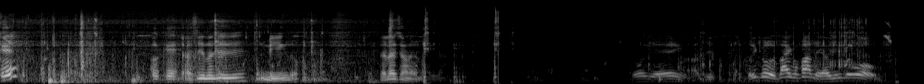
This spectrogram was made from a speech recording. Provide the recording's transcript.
OK OK，有先嗰啲面都，你拉上嚟未？我影，呢个拉过翻嚟有影到。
